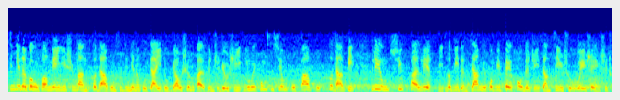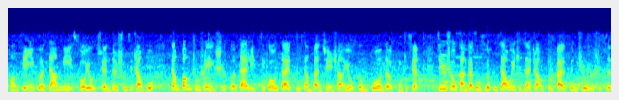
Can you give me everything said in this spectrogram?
今天的个股方面，伊士曼柯达公司今天的股价一度飙升百分之六十一，因为公司宣布发布柯达币，利用区块链、比特币等加密货币背后的这一项技术，为摄影师创建一个加密所有权的数字账簿，将帮助摄影师和代理机构在图像版权上有更多的控制权。今日收盘，该公司的股价维持在涨幅百分之五十四。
